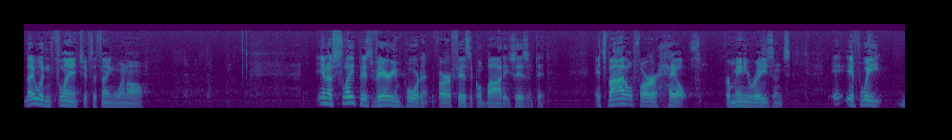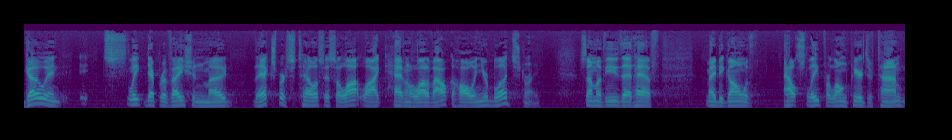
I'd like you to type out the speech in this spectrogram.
they wouldn't flinch if the thing went off. You know, sleep is very important for our physical bodies, isn't it? It's vital for our health for many reasons. If we go in eh, sleep deprivation mode, the experts tell us it's a lot like having a lot of alcohol in your bloodstream. Some of you that have maybe gone without sleep for long periods of time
